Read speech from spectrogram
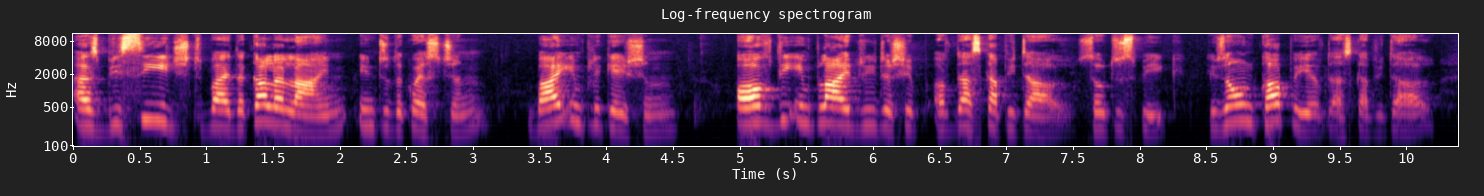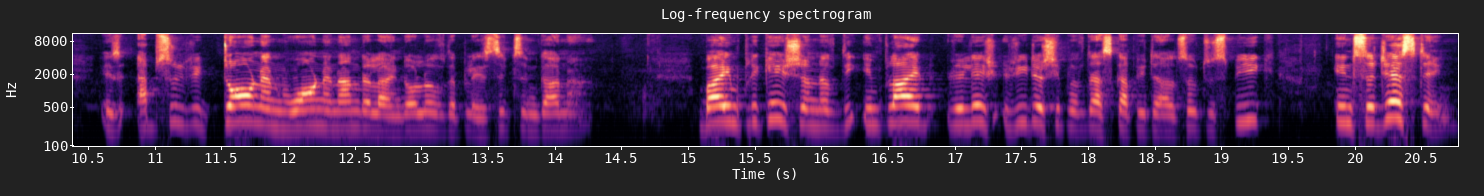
as besieged by the color line into the question, by implication, of the implied readership of Das Kapital, so to speak. His own copy of Das Kapital is absolutely torn and worn and underlined all over the place. It's in Ghana. By implication of the implied readership of Das Kapital, so to speak, in suggesting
